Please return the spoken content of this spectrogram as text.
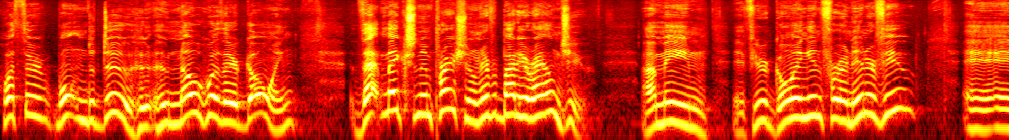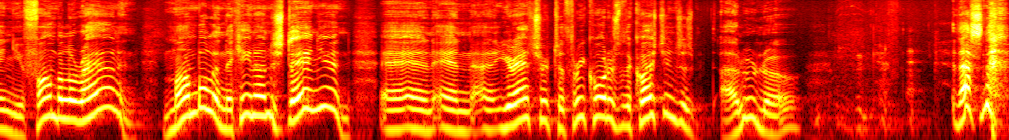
what they're wanting to do, who, who know where they're going, that makes an impression on everybody around you. I mean, if you're going in for an interview and, and you fumble around and mumble and they can't understand you, and, and, and uh, your answer to three quarters of the questions is, I don't know. That's not,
